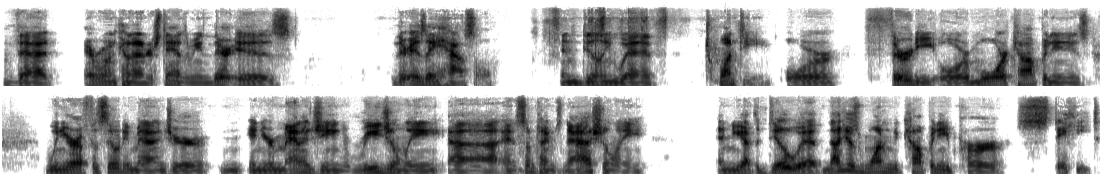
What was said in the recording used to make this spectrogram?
that everyone kind of understands. I mean, there is there is a hassle in dealing with 20 or 30 or more companies when you're a facility manager and you're managing regionally uh, and sometimes nationally and you have to deal with not just one company per state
